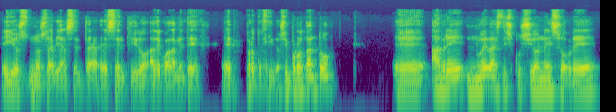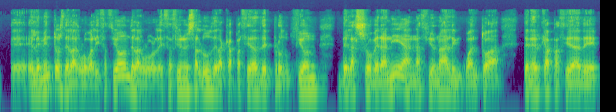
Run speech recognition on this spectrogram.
ellos no se habían eh, sentido adecuadamente eh, protegidos. Y por lo tanto, eh, abre nuevas discusiones sobre elementos de la globalización, de la globalización en salud, de la capacidad de producción, de la soberanía nacional en cuanto a tener capacidad de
